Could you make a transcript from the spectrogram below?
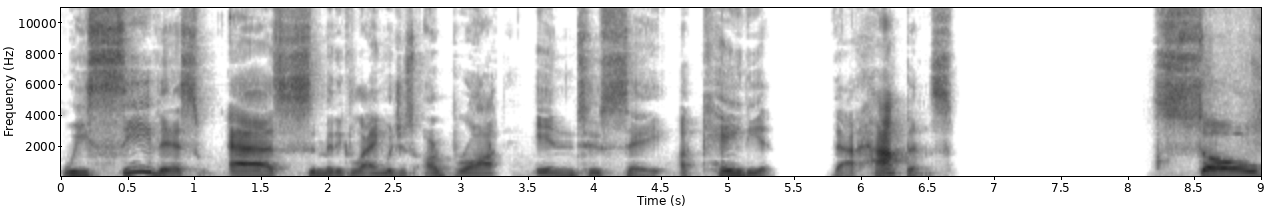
We see this as Semitic languages are brought into, say, Akkadian. That happens. So,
